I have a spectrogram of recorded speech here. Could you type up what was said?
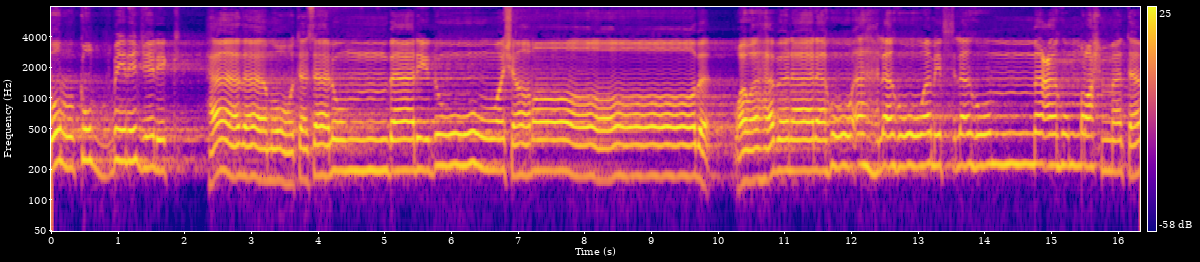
اركض برجلك. هذا مغتسل بارد وشراب. ووهبنا له أهله ومثلهم معهم رحمة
